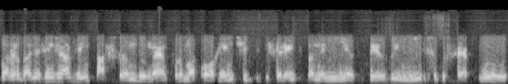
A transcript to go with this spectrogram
Na verdade, a gente já vem passando né, por uma corrente de diferentes pandemias desde o início do século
